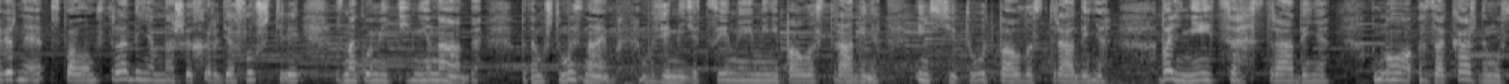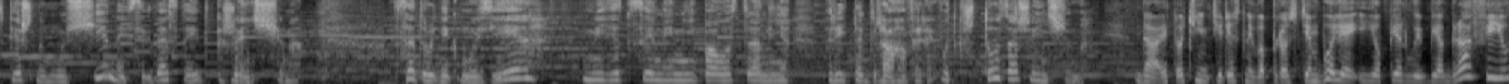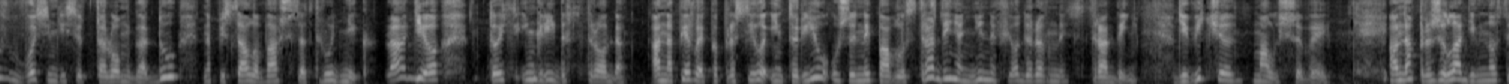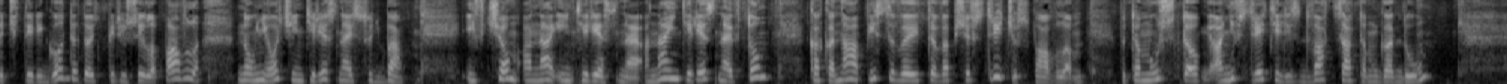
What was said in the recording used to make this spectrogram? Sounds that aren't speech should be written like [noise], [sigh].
Наверное, с Павлом Страдынем наших радиослушателей знакомить не надо, потому что мы знаем Музей медицины имени Павла Страдыня, Институт Павла Страдыня, больница Страдыня. Но за каждым успешным мужчиной всегда стоит женщина. Сотрудник музея медицины имени Павла Страдыня Рита Гравере. Вот что за женщина – да, это очень интересный вопрос. Тем более ее первую биографию в 1982 году написала ваш сотрудник радио, то есть Ингрида Строда. Она первая попросила интервью у жены Павла Страдыня, Нины Федоровны Страдынь, девичья Малышевой. Она прожила 94 года, то есть пережила Павла, но у нее очень интересная судьба. И в чем она интересная? Она интересная в том, как она описывает вообще встречу с Павлом, потому что они встретились в 20 году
